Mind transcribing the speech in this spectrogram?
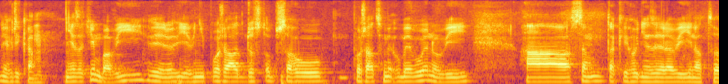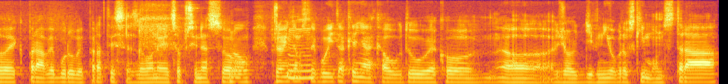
jak říkám, mě zatím baví, je, je v ní pořád dost obsahu, pořád se mi objevuje nový a jsem taky hodně zvědavý na to, jak právě budou vypadat ty sezóny, co přinesou. No. Protože oni tam mm. slibují taky nějakou tu jako uh, že, divný obrovský monstra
